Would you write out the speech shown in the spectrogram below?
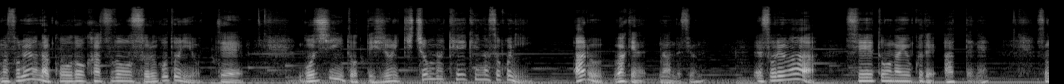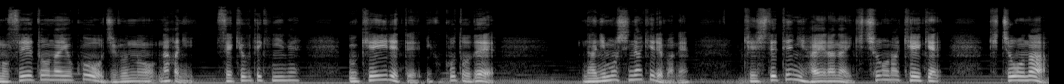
まあ、そのような行動活動をすることによってご自身にとって非常に貴重な経験がそこにあるわけなんですよね。それは正当な欲であってねその正当な欲を自分の中に積極的にね受け入れていくことで何もしなければね決して手に入らない貴重な経験貴重な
